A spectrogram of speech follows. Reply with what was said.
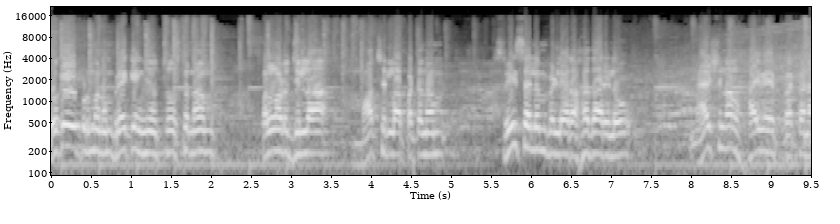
ఓకే ఇప్పుడు మనం బ్రేకింగ్ న్యూస్ చూస్తున్నాం. పల్నాడు జిల్లా మాచిర్ల పట్టణం శ్రీశైలం వెళ్ళే రహదారిలో నేషనల్ హైవే ప్రక్కన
